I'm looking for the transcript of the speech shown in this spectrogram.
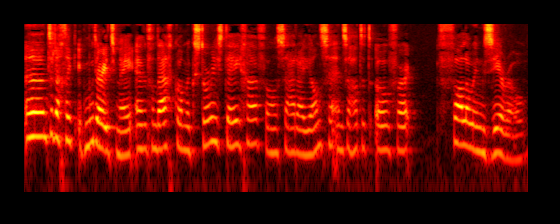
Uh, toen dacht ik, ik moet daar iets mee. En vandaag kwam ik stories tegen van Sarah Jansen. En ze had het over Following Zero.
